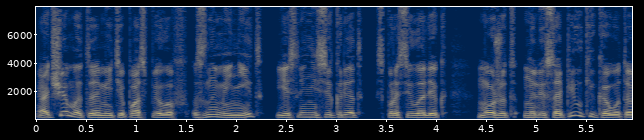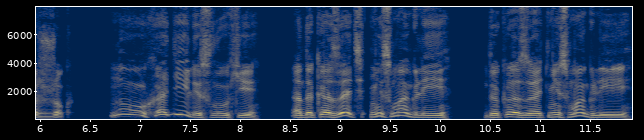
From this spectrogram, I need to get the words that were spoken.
«А чем это Митя Поспелов знаменит, если не секрет?» — спросил Олег. «Может, на лесопилке кого-то сжег?» «Ну, ходили слухи, а доказать не смогли. Доказать не смогли.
